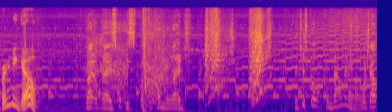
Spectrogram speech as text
Where did he go? Right up there, he's, got- he's fucking on the ledge. They just don't come down anymore. Watch out.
